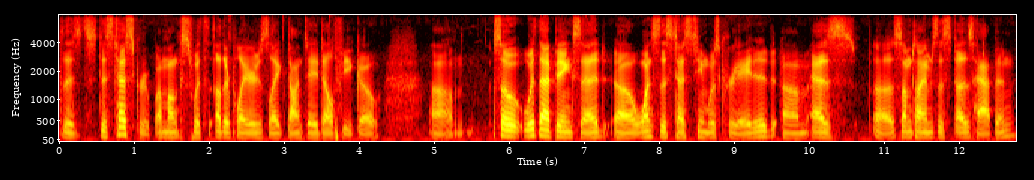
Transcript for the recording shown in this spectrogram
this this test group amongst with other players like Dante Delfico. Um, so with that being said, uh, once this test team was created, um, as uh, sometimes this does happen,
